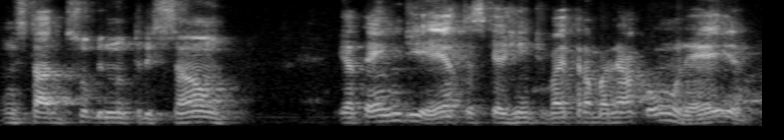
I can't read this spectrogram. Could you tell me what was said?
um estado de subnutrição, e até em dietas que a gente vai trabalhar com ureia,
